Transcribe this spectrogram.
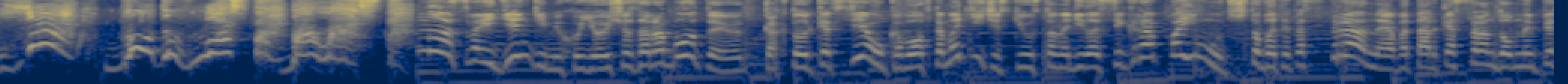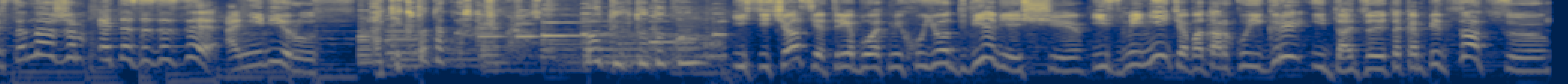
Я буду вместо балласта. Ну а свои деньги Михуё еще заработают. Как только все, у кого автоматически установилась игра, поймут, что вот эта странная аватарка с рандомным персонажем это ЗЗЗ, а не вирус. А ты кто такой, скажи, пожалуйста? А ты кто такой? И сейчас я требую от Михуё две вещи. Изменить аватарку игры и дать за это компенсацию.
